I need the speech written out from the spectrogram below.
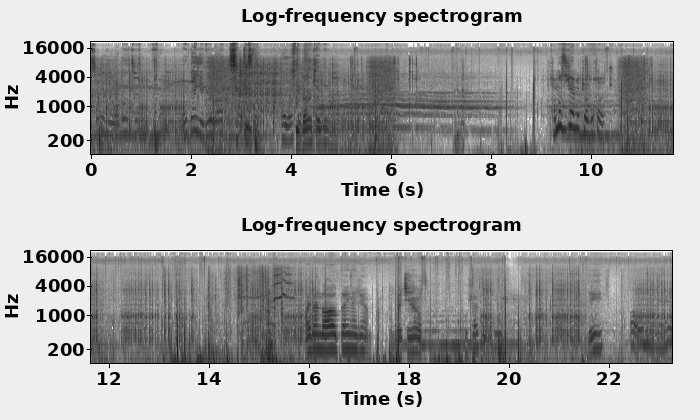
Seni dolaba uçuyorsun. Oradan geliyor ha. Siktir. Allah Şuradan açabilir miyim? Tam hızlıca çabuk aç. Ay ben daha alta ineceğim. Kaç inen alt. Koşar bekliyor. Değil. Aa olmadı ya?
